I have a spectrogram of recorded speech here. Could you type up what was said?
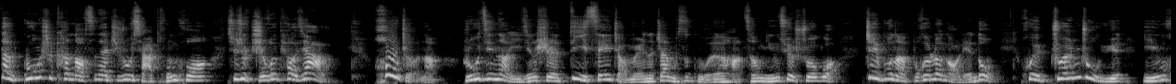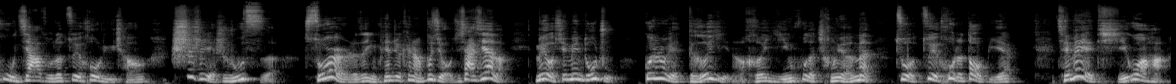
但光是看到三代蜘蛛侠同框，其实就值回票价了。后者呢？如今呢，已经是 DC 掌门人的詹姆斯·古恩哈曾明确说过，这部呢不会乱搞联动，会专注于银护家族的最后旅程。事实也是如此。索尔呢在影片这个开场不久就下线了，没有喧宾夺主。观众也得以呢和银护的成员们做最后的道别。前面也提过哈，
